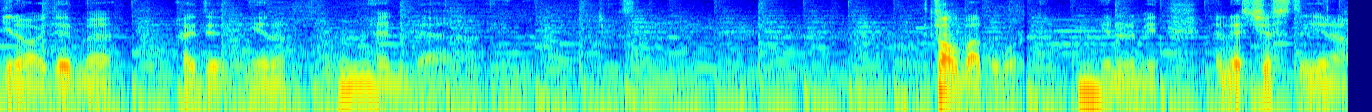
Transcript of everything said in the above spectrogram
You know, I did, Matt. I did. You know, and uh, you know, just it's all about the work. You know what I mean? And it's just you know,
